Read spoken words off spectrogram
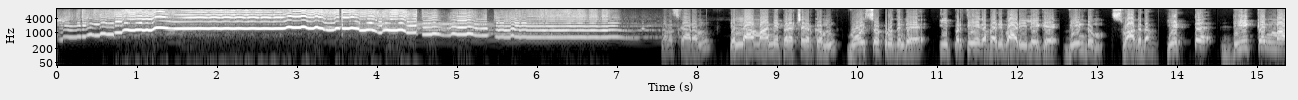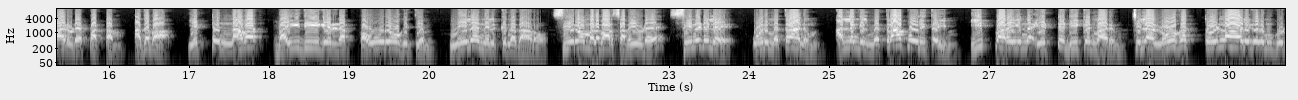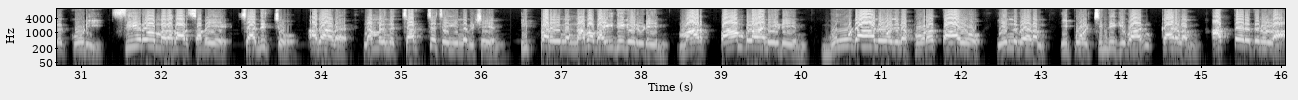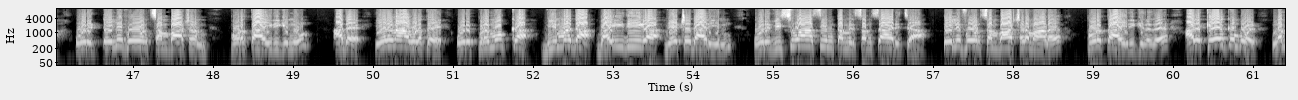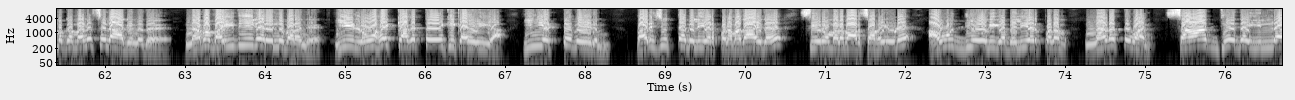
നമസ്കാരം. എല്ലാ മാന്യ പ്രേക്ഷകർക്കും വോയിസ് ഓഫ് ട്രൂത്തിന്റെ ഈ പ്രത്യേക പരിപാടിയിലേക്ക് വീണ്ടും സ്വാഗതം. എട്ട് ഡീക്കന്മാരുടെ പട്ടം അഥവാ എട്ട് നവ വൈദികരുടെ പൗരോഹിത്യം നിലനിൽക്കുന്നതാണോ? സീറോ മലബാർ സഭയുടെ സിനഡിലെ ഒരു മെത്രാനും അല്ലെങ്കിൽ മെത്രാപ്പോലിത്തയും ഈ പറയുന്ന എട്ട് ഡീക്കന്മാരും ചില ലോഹ തൊഴിലാളികളും കൂടെ കൂടി സീറോ മലബാർ സഭയെ ചതിച്ചോ? അതാണ് നമ്മൾ ഇന്ന് ചർച്ച ചെയ്യുന്ന വിഷയം. ഇപ്പറയുന്ന നവവൈദികരുടെയും മാർ പാംപ്ലാനിയുടെയും ഗൂഢാലോചന പുറത്തായോ എന്ന് വേണം ഇപ്പോൾ ചിന്തിക്കുവാൻ കാരണം അത്തരത്തിലുള്ള ഒരു ടെലിഫോൺ സംഭാഷണം പുറത്തായിരിക്കുന്നു. അത് എറണാകുളത്തെ ഒരു പ്രമുഖ വിമത വൈദിക വേഷധാരിയും ഒരു വിശ്വാസിയും തമ്മിൽ സംസാരിച്ച ടെലിഫോൺ സംഭാഷണമാണ് പുറത്തായിരിക്കുന്നത്. അത് കേൾക്കുമ്പോൾ നമുക്ക് മനസ്സിലാകുന്നത് നവവൈദികർ എന്ന് പറഞ്ഞ് ഈ ലോഹയ്ക്കകത്തേക്ക് കയറിയ ഈ എട്ട് പേരും പരിശുദ്ധ ബലിയർപ്പണം അതായത് സീറോ മലബാർ സഭയുടെ ഔദ്യോഗിക ബലിയർപ്പണം നടത്തുവാൻ സാധ്യതയില്ല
